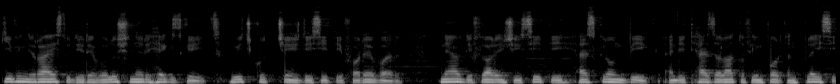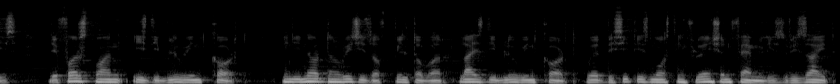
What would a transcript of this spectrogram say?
giving rise to the revolutionary Hex Gates, which could change the city forever. Now the Florentine city has grown big and it has a lot of important places. The first one is the Blue Wind Court. In the northern reaches of Piltover lies the Blue Wind Court, where the city's most influential families reside.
